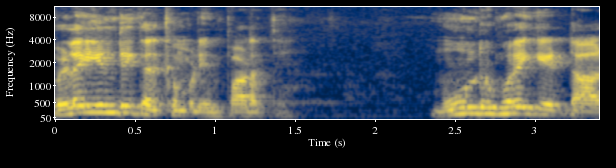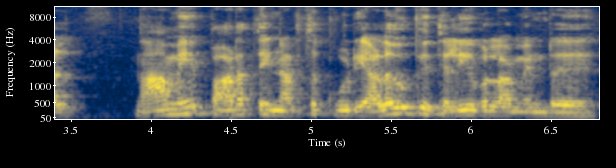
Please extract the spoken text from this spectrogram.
பிழையின்றி கற்க முடியும் பாடத்தை. மூன்று முறை கேட்டால் நாமே பாடத்தை நடத்தக்கூடிய அளவுக்கு தெளிவு பெறலாம் என்று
